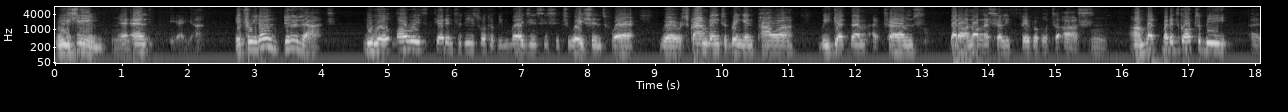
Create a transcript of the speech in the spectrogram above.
regime. Mm. And if we don't do that, we will always get into these sort of emergency situations where we're scrambling to bring in power. We get them at terms that are not necessarily favorable to us. Mm. Um, but but it's got to be uh,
